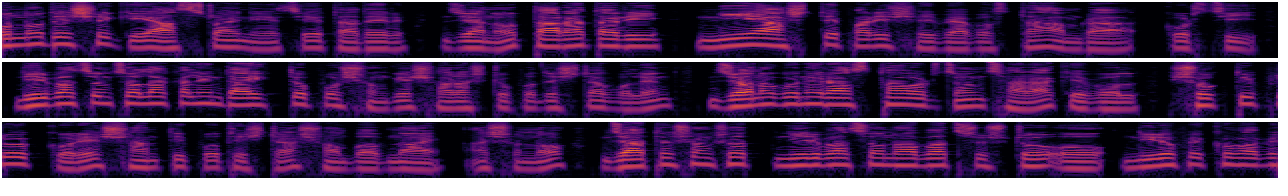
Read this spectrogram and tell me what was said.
অন্য দেশে গিয়ে আশ্রয় নিয়েছে। তাদের যেন তাড়াতাড়ি নিয়ে আসতে পারি সেই ব্যবস্থা আমরা করছি। নির্বাচন চলাকালীন দায়িত্ব প্রসঙ্গে স্বরাষ্ট্র উপদেষ্টা বলেন, জনগণের আস্থা অর্জন ছাড়া কেবল শক্তি প্রয়োগ করে শান্তি প্রতিষ্ঠা সম্ভব নয়। আসন্ন জাতীয় সংসদ নির্বাচন অবাধ, সুষ্ঠু ও নিরপেক্ষভাবে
